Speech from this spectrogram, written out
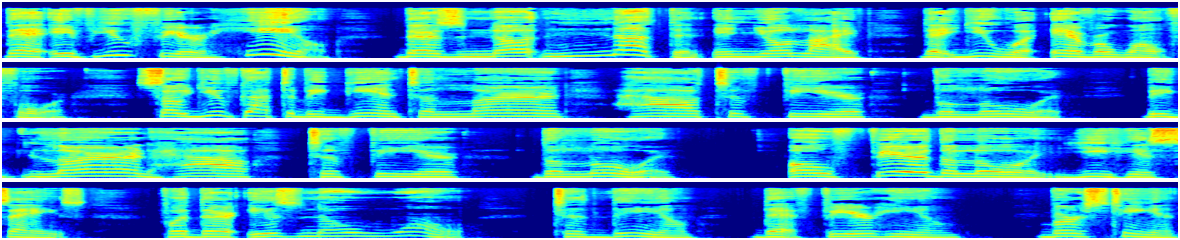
that if you fear him, there's no nothing in your life that you will ever want for. So you've got to begin to learn how to fear the Lord. Be, learn how to fear the Lord. Oh, fear the Lord, ye his saints, for there is no want to them that fear him. Verse 10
